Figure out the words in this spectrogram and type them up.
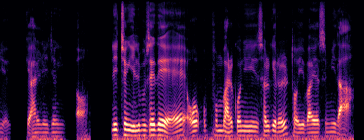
여유 있게 할 예정이고요. 1층 일부 세대에 오픈 발코니 설계를 도입하였습니다.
